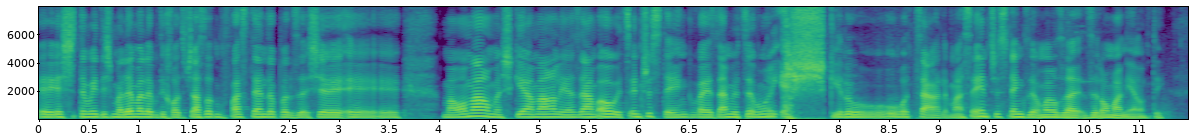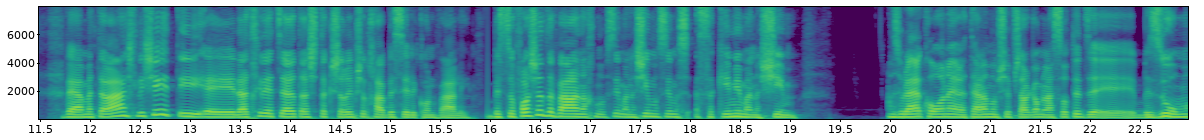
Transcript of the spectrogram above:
אה, יש תמיד, יש מלא מלא בדיחות, אפשר לעשות מופע סטנדאפ על זה, שמה הוא אמר? משקיע אמר ליזם, Oh, it's interesting, והיזם יוצא ואומר, יש, כאילו, הוא רצה. למעשה, interesting זה אומר, זה, זה לא מעניין אותי. והמטרה השלישית היא אה, להתחיל לייצר את רשת הקשרים שלך בסיליקון וואלי. בסופו של דבר, אנחנו עושים, אנשים עושים עסקים עם אנשים. אז אולי הקורונה הראתה לנו שאפשר גם לעשות את זה אה, בזום,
